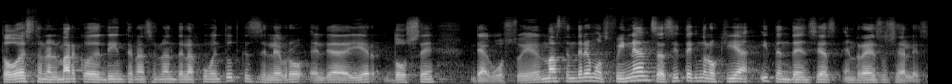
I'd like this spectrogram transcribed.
Todo esto en el marco del Día Internacional de la Juventud que se celebró el día de ayer, 12 de agosto. Y además tendremos finanzas y tecnología y tendencias en redes sociales.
